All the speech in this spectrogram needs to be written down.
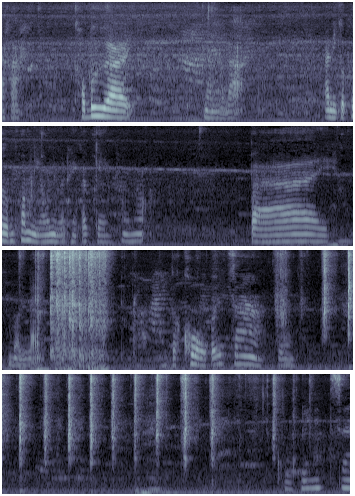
นะคะ เขาเบื่อนั่นละอันนี้ก็เพิ่มความเหนียวเหนือให้กับแกงเขาเนาะไปหมดแล้วก็โขกไปจ้าโขกเลยนะจ้า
